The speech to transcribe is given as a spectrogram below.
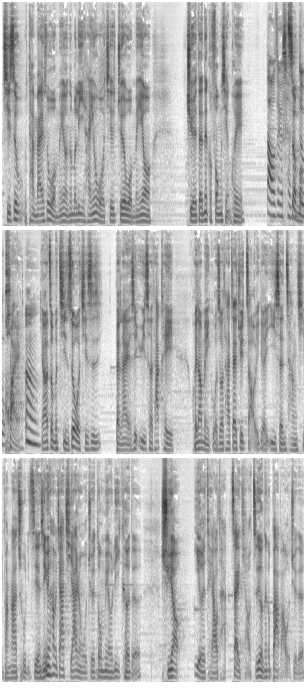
其实坦白说，我没有那么厉害，因为我其实觉得我没有觉得那个风险会到这个程度这么快，嗯，然后这么近，所以我其实。本来也是预测他可以回到美国之后，他再去找一个医生长期帮他处理这件事，因为他们家其他人我觉得都没有立刻的需要一而调他再调，只有那个爸爸我觉得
